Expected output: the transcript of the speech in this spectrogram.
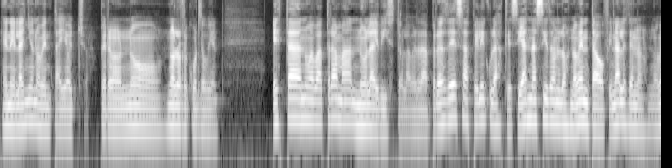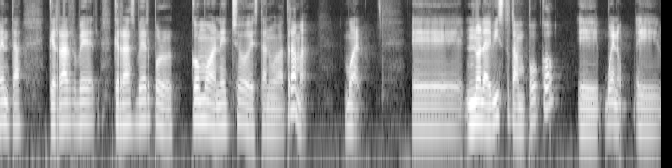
en el año 98, pero no, no lo recuerdo bien. Esta nueva trama no la he visto, la verdad, pero es de esas películas que si has nacido en los 90 o finales de los 90, querrás ver, querrás ver por cómo han hecho esta nueva trama. Bueno, eh, no la he visto tampoco. Eh, bueno, eh,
